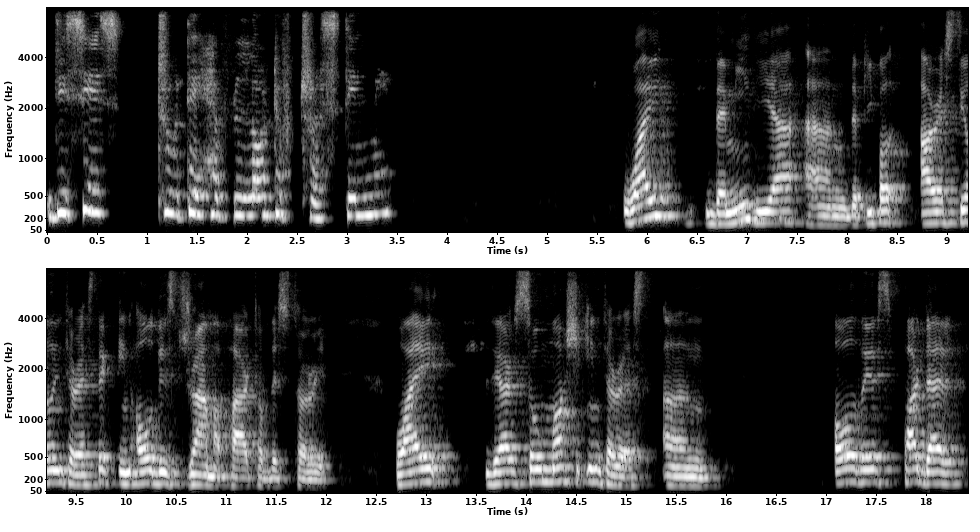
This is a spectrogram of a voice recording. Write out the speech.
This is true. They have a lot of trust in me. Why the media and the people are still interested in all this drama part of the story? Why there are so much interest on all this part that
